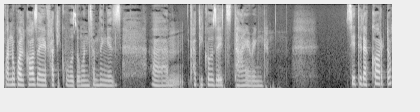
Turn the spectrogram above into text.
quando qualcosa è faticoso, when something is um, faticoso, it's tiring. Siete d'accordo?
